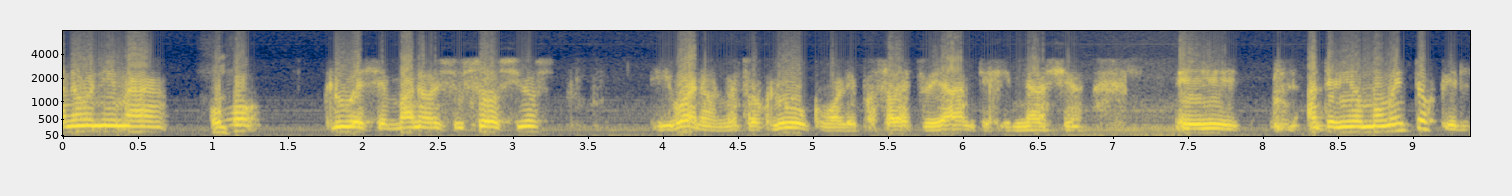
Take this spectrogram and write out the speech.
anónima o clubes en manos de sus socios, y bueno, nuestro club, como le pasaba a estudiantes, gimnasia, eh, han tenido momentos que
